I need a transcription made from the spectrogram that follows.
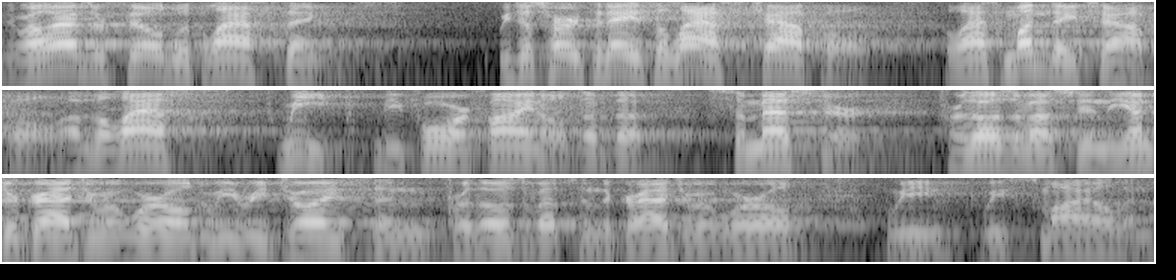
And our lives are filled with last things. We just heard today is the last chapel, the last Monday chapel of the last week before finals of the semester. For those of us in the undergraduate world, we rejoice, and for those of us in the graduate world, we, we smile and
